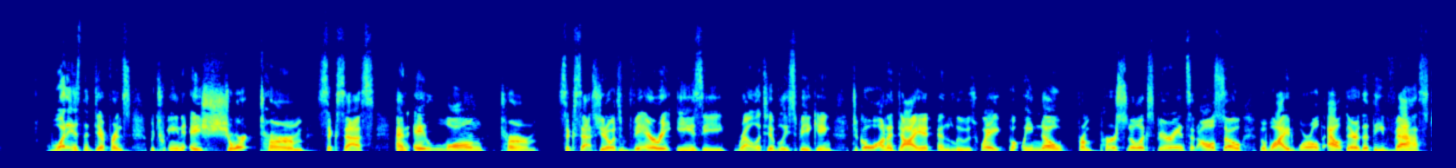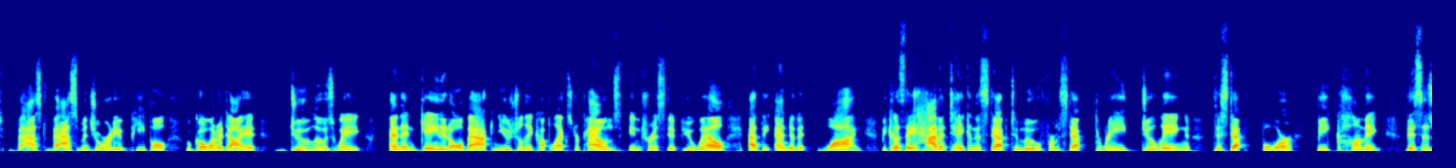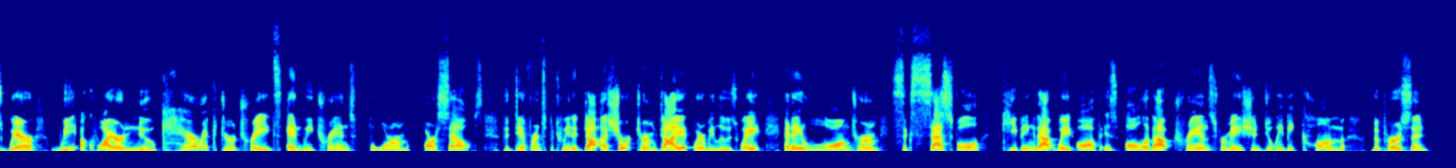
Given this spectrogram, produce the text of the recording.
what is the difference between a short term success and a long term success? You know, it's very easy, relatively speaking, to go on a diet and lose weight. But we know from personal experience and also the wide world out there that the vast, vast, vast majority of people who go on a diet do lose weight and then gain it all back and usually a couple extra pounds, interest, if you will, at the end of it. Why? Because they haven't taken the step to move from step three, doing, to step four, becoming. This is where we acquire new character traits and we transform ourselves. The difference between a, di- a short term diet where we lose weight and a long term successful keeping that weight off is all about transformation. Do we become the person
